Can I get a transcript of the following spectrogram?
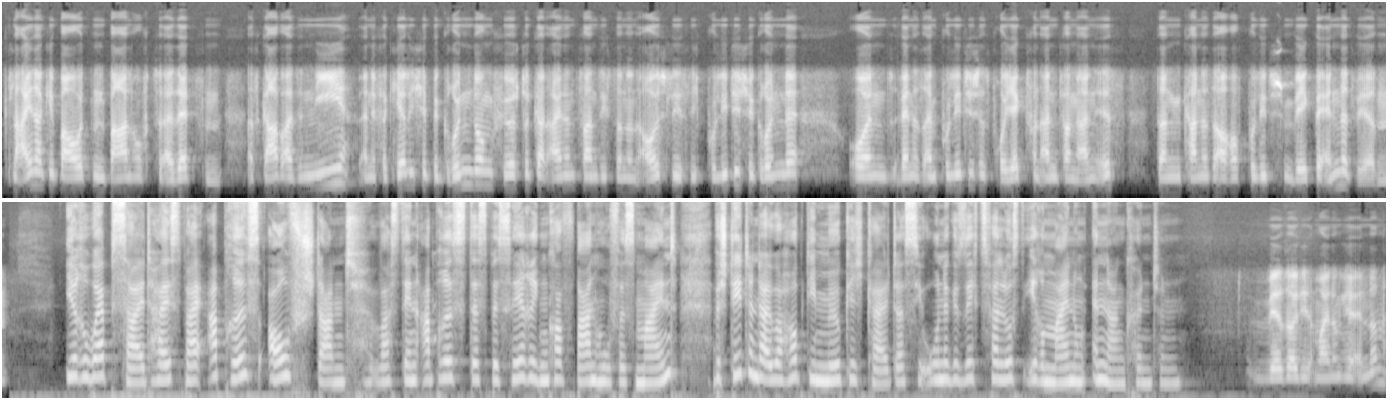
kleiner gebauten Bahnhof zu ersetzen. Es gab also nie eine verkehrliche Begründung für Stuttgart 21, sondern ausschließlich politische Gründe. Und wenn es ein politisches Projekt von Anfang an ist, dann kann es auch auf politischem Weg beendet werden. Ihre Website heißt bei Abriss Aufstand, was den Abriss des bisherigen Kopfbahnhofes meint. Besteht denn da überhaupt die Möglichkeit, dass Sie ohne Gesichtsverlust Ihre Meinung ändern könnten? Wer soll die Meinung hier ändern?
